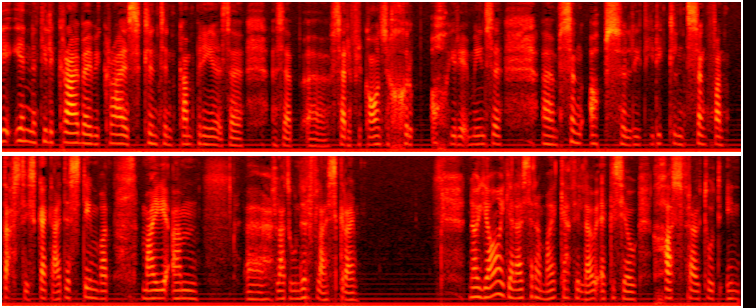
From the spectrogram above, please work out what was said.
die een natuurlijk Cry Baby Cry is Clinton Company, is een uh, Suid-Afrikaanse groep. Ach, hierdie mense um, sing absoluut, hierdie klint sing fantastisch, kyk, hy het een stem wat my um, uh, laat hoendervlees kry. Nou ja, jy luister aan my, Cathy Lau, ek is jou gasvrou tot en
